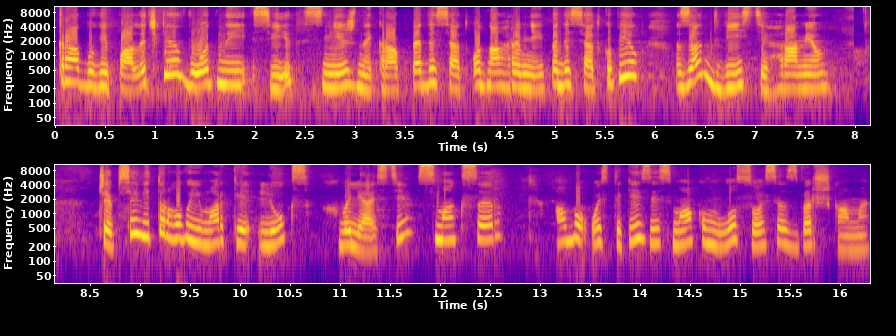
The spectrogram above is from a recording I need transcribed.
Крабові палички, водний світ, сніжний краб 51 гривня і 50 копійок за 200 грамів. Чипси від торгової марки Люкс хвилясті смак сир. Або ось такий зі смаком лосося з вершками.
